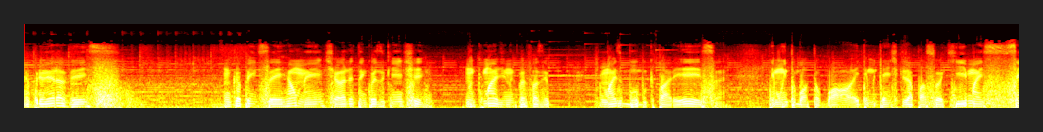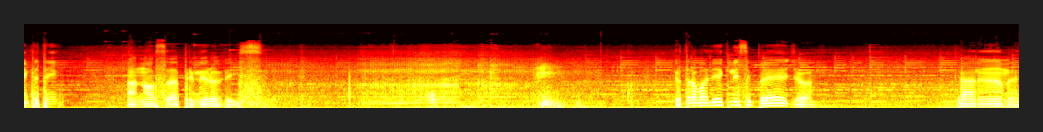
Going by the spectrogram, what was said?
É a primeira vez. Nunca pensei, realmente, olha, tem coisa que a gente nunca imagina que vai fazer. Por mais bobo que pareça. Tem muito motoboy, tem muita gente que já passou aqui, mas sempre tem a nossa primeira vez. Eu trabalhei aqui nesse prédio, ó. Caramba,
